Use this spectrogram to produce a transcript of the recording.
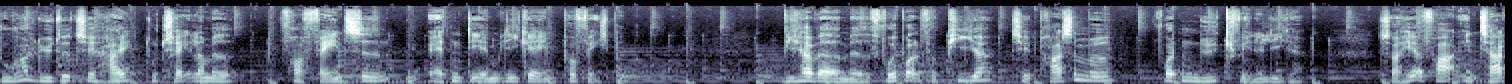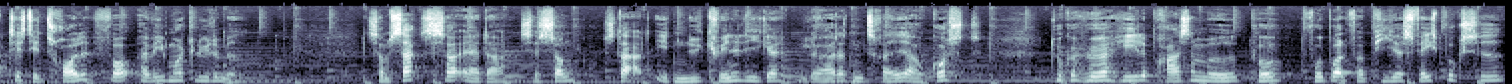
Du har lyttet til Hej, du taler med fra fansiden U18 DM Ligaen på Facebook. Vi har været med fodbold for piger til pressemøde for den nye kvindeliga. Så herfra en tak til Sten Trolle for, at vi måtte lytte med. Som sagt, så er der sæsonstart i den nye kvindeliga lørdag den 3. august. Du kan høre hele pressemødet på Fodbold for Pigers Facebook-side,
